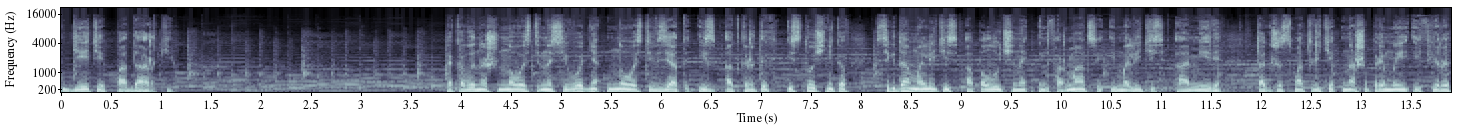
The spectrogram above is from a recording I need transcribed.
дети – подарки. Таковы наши новости на сегодня. Новости взяты из открытых источников. Всегда молитесь о полученной информации и молитесь о мире. Также смотрите наши прямые эфиры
